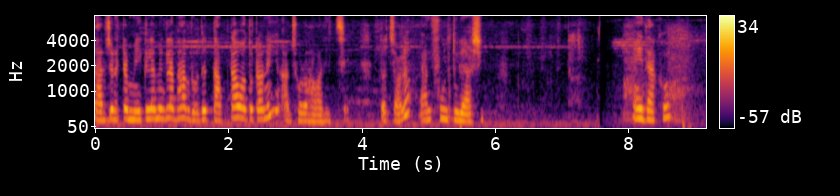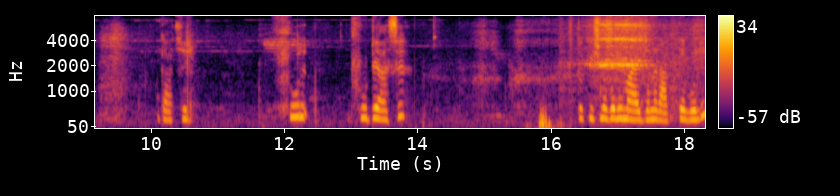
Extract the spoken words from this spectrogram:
তার জন্য একটা মেঘলা মেঘলা ভাব রোদের তাপটাও অতটা নেই আর ঝোড়ো হাওয়া দিচ্ছে। তো চলো এখন ফুল তুলে আসি। এই দেখো গাছে ফুল ফুটে আছে। তো কৃষ্ণকলি মায়ের জন্য রাখতে বলি।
